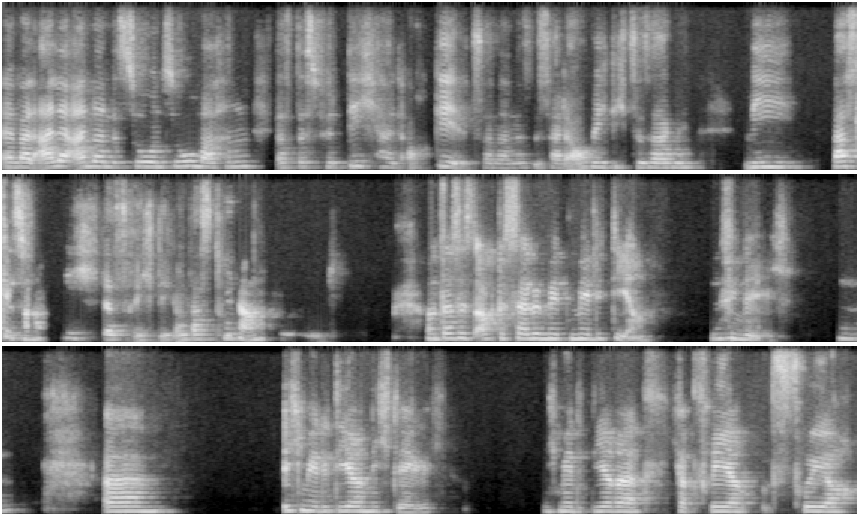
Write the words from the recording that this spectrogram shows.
äh, weil alle anderen das so und so machen, dass das für dich halt auch gilt, sondern es ist halt auch wichtig zu sagen, wie was genau. ist für mich das Richtige und was tut genau. gut? Und das ist auch dasselbe mit Meditieren, mhm. finde ich. Mhm. Ähm, ich meditiere nicht täglich. Ich meditiere, ich habe früher, früher,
